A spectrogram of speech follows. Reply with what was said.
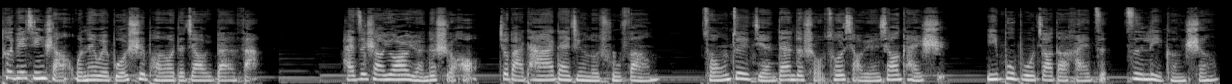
特别欣赏我那位博士朋友的教育办法，孩子上幼儿园的时候。就把他带进了厨房，从最简单的手搓小元宵开始，一步步教导孩子自力更生。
